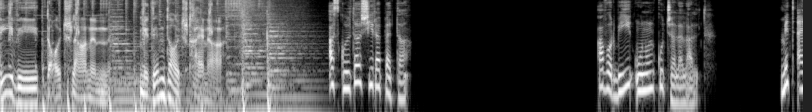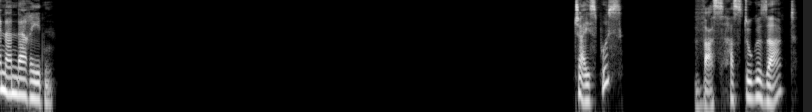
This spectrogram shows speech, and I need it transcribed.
DW Deutsch lernen mit dem Deutschtrainer. Ascultă și repetă. A vorbi unul cu celălalt. Miteinander reden. Ce ai spus? Was hast du gesagt?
